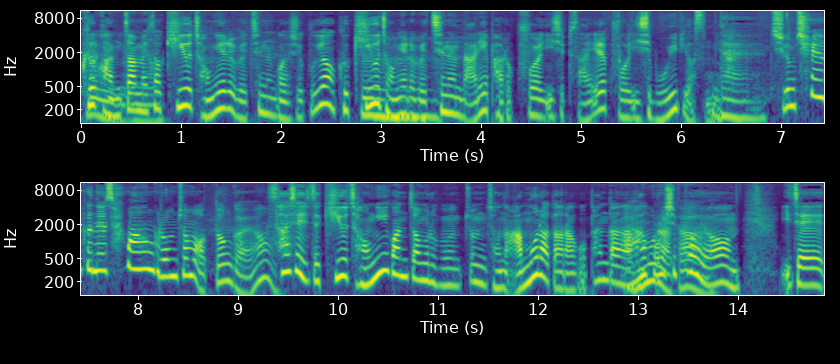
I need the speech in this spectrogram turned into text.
그 관점에서 얘기군요. 기후 정의를 외치는 것이고요. 그 기후 정의를 음. 외치는 날이 바로 9월 24일, 9월 25일이었습니다. 네. 지금 최근의 상황은 그럼 좀 어떤가요? 사실 이제 기후 정의 관점으로 보면 좀 저는 암울하다라고 판단을 암울하다. 하고 싶어요. 이제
